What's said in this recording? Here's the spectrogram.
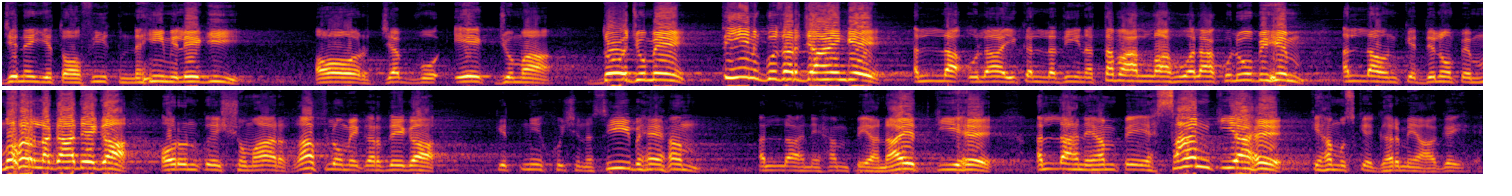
جنہیں یہ توفیق نہیں ملے گی اور جب وہ ایک جمعہ، دو جمعے، تین گزر جائیں گے، اللہ الدین تبا اللہ علا قلوبہم، اللہ ان کے دلوں پہ مہر لگا دے گا اور ان کو شمار غافلوں میں کر دے گا۔ کتنی خوش نصیب ہیں ہم۔ اللہ نے ہم پہ عنایت کی ہے۔ اللہ نے ہم پہ احسان کیا ہے کہ ہم اس کے گھر میں آ گئے ہیں۔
